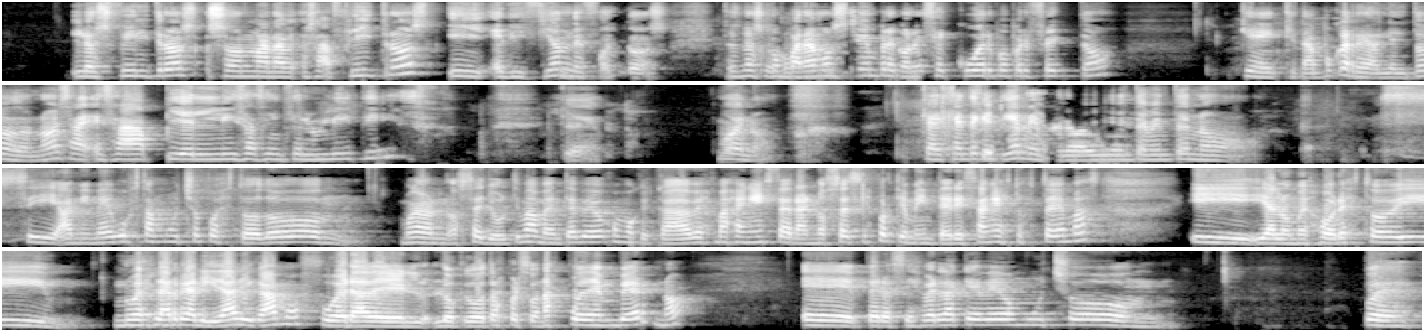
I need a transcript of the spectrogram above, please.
los filtros son maravillosos, o sea, filtros y edición de fotos. Entonces nos comparamos siempre con ese cuerpo perfecto que, tampoco es real del todo, ¿no? Esa, esa piel lisa sin celulitis, que, bueno, que hay gente que tiene, pero evidentemente no. Sí, a mí me gusta mucho pues todo, bueno, no sé, yo últimamente veo como que cada vez más en Instagram, no sé si es porque me interesan estos temas y, y a lo mejor estoy no es la realidad, digamos, fuera de lo que otras personas pueden ver, ¿no? Eh, pero sí es verdad que veo mucho, pues,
